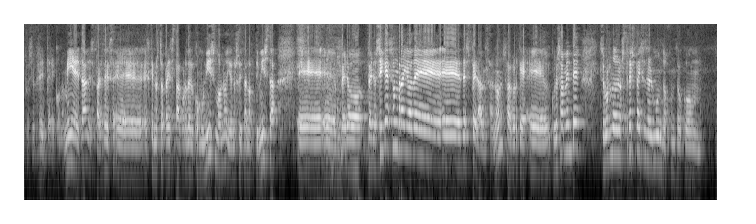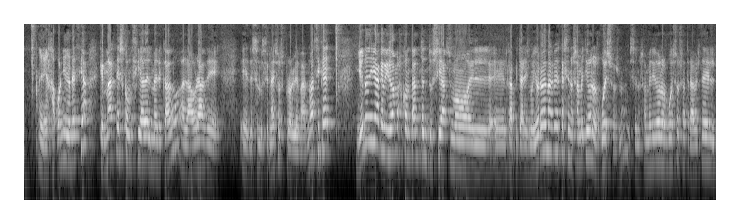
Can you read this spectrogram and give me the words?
pues yo qué sé, intereconomía y tal, les parece que eh, es, que nuestro país está al borde del comunismo, ¿no? Yo no soy tan optimista, eh, eh, pero, pero sí que es un rayo de, de esperanza, ¿no? O sea, porque curiosamente somos uno de los tres países del mundo, junto con Japón y Grecia, que más desconfía del mercado a la hora de, de solucionar esos problemas, ¿no? Así que yo no diría que vivamos con tanto entusiasmo el, capitalismo. Yo creo que más bien es que se nos ha metido en los huesos, ¿no? Y se nos ha metido en los huesos a través del,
